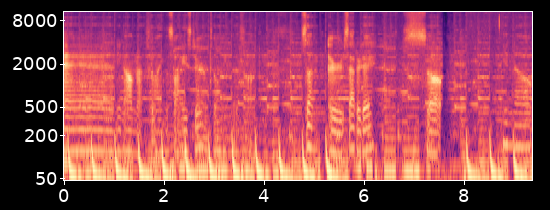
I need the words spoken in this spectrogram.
And you know, I'm not feeling this on Easter, I'm feeling this on Sun or Saturday. So you know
